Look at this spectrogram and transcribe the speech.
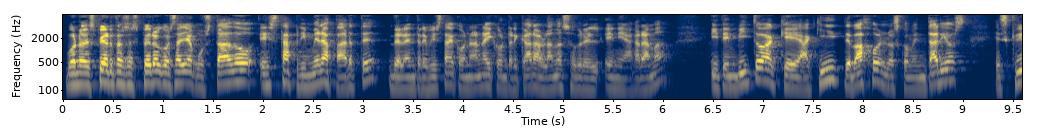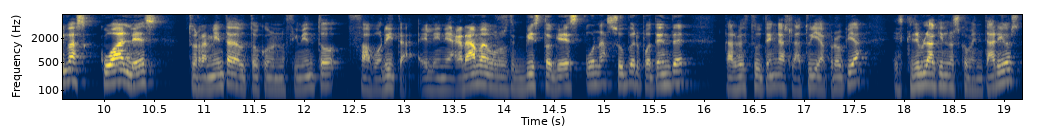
Bueno, despiertos, espero que os haya gustado esta primera parte de la entrevista con Ana y con Ricardo hablando sobre el enneagrama. Y te invito a que aquí debajo en los comentarios escribas cuál es tu herramienta de autoconocimiento favorita. El enneagrama hemos visto que es una súper potente, tal vez tú tengas la tuya propia. Escríbelo aquí en los comentarios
